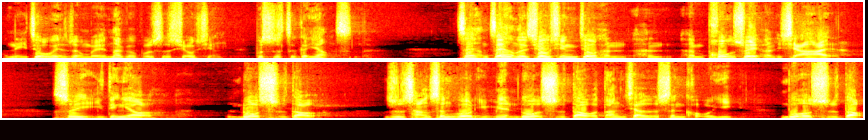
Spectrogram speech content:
你就会认为那个不是修行，不是这个样子的。这样这样的修行就很很很破碎、很狭隘了。所以一定要落实到日常生活里面，落实到当下的身口意，落实到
